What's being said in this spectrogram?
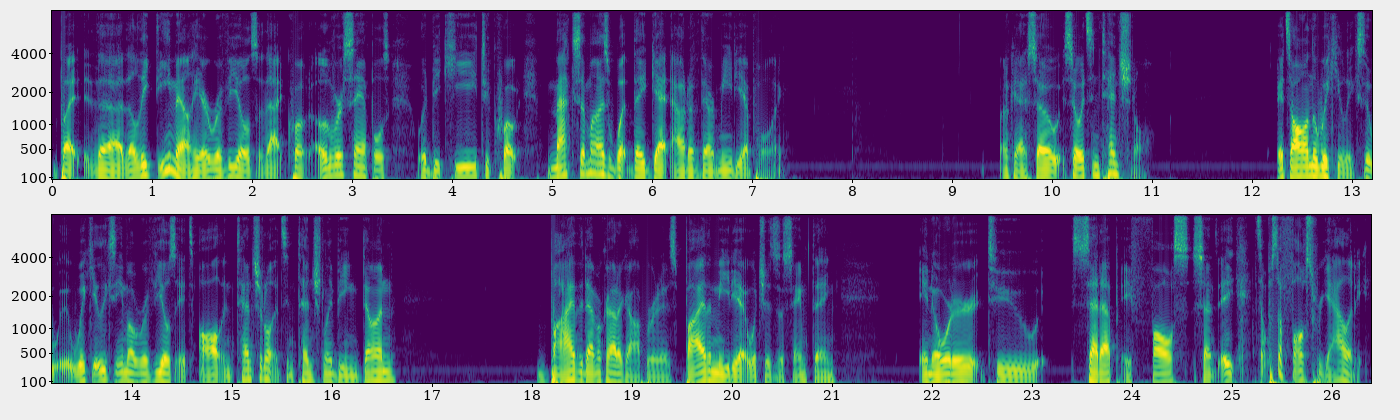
But the, the leaked email here reveals that, quote, oversamples would be key to, quote, maximize what they get out of their media polling. Okay, so, so it's intentional. It's all in the WikiLeaks. The WikiLeaks email reveals it's all intentional. It's intentionally being done by the Democratic operatives, by the media, which is the same thing, in order to set up a false sense. It's almost a false reality.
